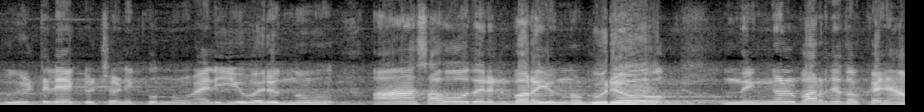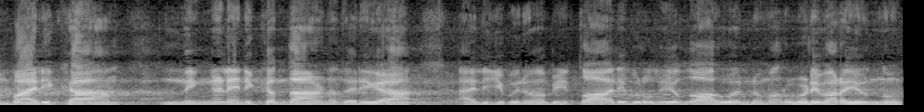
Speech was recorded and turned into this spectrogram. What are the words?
വീട്ടിലേക്ക് ക്ഷണിക്കുന്നു അലിയു വരുന്നു. ആ സഹോദരൻ പറയുന്നു ഗുരു നിങ്ങൾ പറഞ്ഞതൊക്കെ ഞാൻ പാലിക്കാം. നിങ്ങൾ എനിക്കെന്താണ് തരിക? അലിയുബിനു അബി താലിബ് റുദിയുള്ളാഹു എന്നും മറുപടി പറയുന്നു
